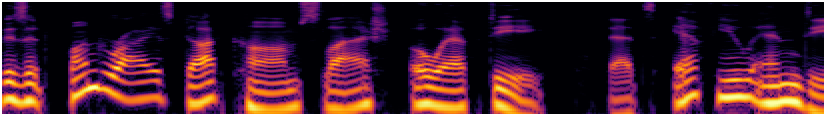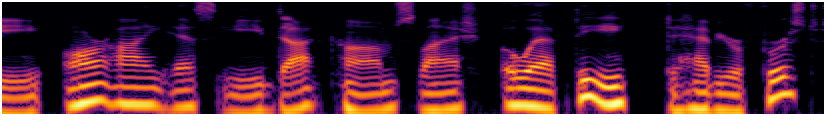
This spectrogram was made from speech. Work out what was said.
Visit fundrise.com slash OFD. That's F-U-N-D-R-I-S-E dot com slash OFD to have your first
